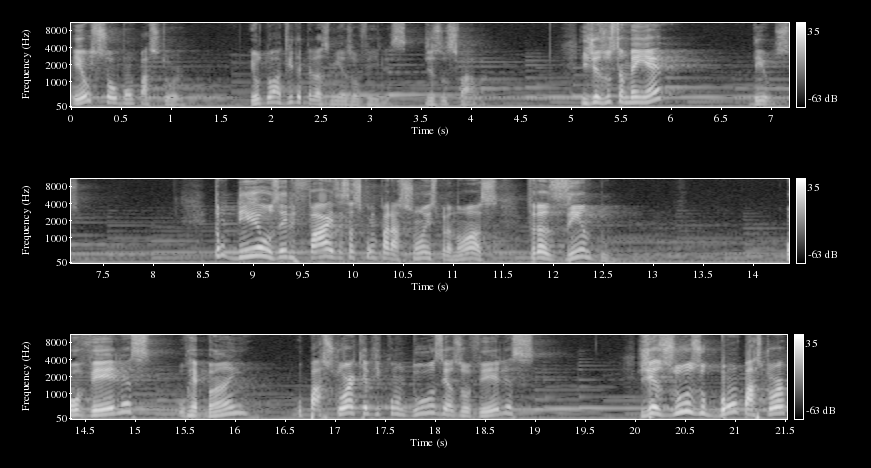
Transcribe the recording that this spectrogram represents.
Eu sou o bom pastor, eu dou a vida pelas minhas ovelhas, Jesus fala. E Jesus também é Deus. Então Deus ele faz essas comparações para nós, trazendo ovelhas, o rebanho, o pastor aquele que conduz as ovelhas, Jesus o bom pastor,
